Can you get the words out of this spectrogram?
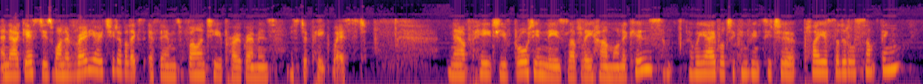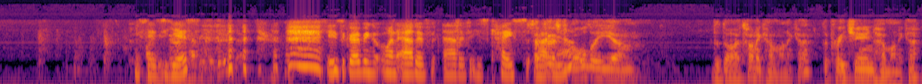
and our guest is one of Radio 2XXFM's volunteer programmers, Mr. Pete West. Now, Pete, you've brought in these lovely harmonicas. Are we able to convince you to play us a little something? He says yes. He's grabbing one out of out of his case So right first now. of all, the um, the diatonic harmonica, the pre-tuned harmonica,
